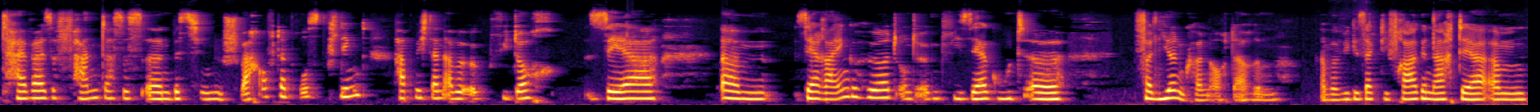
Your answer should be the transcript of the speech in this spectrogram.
teilweise fand, dass es äh, ein bisschen schwach auf der Brust klingt, habe mich dann aber irgendwie doch sehr, ähm, sehr reingehört und irgendwie sehr gut äh, verlieren können auch darin. Aber wie gesagt, die Frage nach der, ähm,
